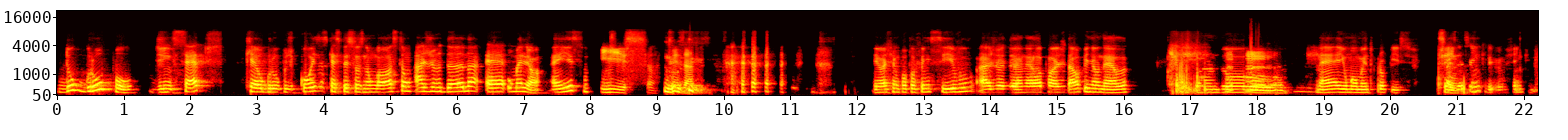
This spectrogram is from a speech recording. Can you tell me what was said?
do grupo de insetos, que é o grupo de coisas que as pessoas não gostam, a Jordana é o melhor. É isso? Isso. Exato. Eu achei um pouco ofensivo. A Jordana, ela pode dar a opinião dela quando, né, em um momento propício. Mas Sim. eu achei incrível, achei incrível.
